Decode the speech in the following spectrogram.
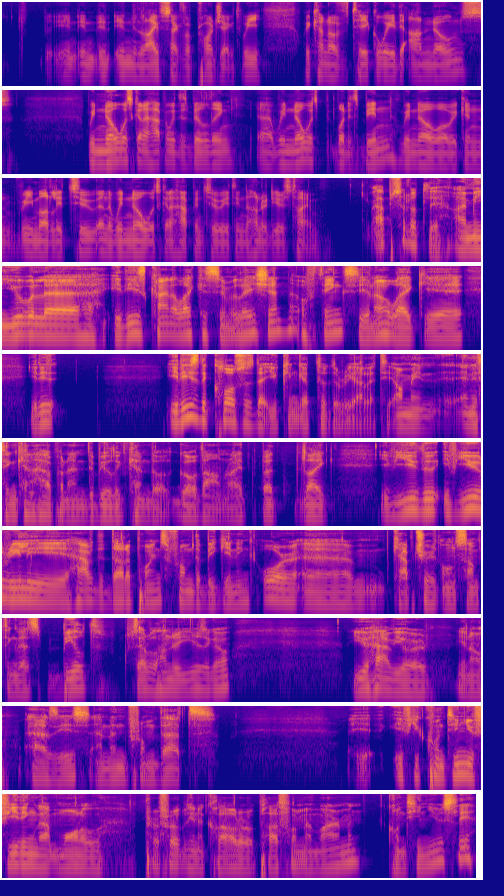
in in in the life cycle of a project, we we kind of take away the unknowns. We know what's going to happen with this building. Uh, we know what's, what it's been. We know what we can remodel it to, and then we know what's going to happen to it in hundred years' time. Absolutely. I mean, you will. Uh, it is kind of like a simulation of things, you know. Like uh, it is it is the closest that you can get to the reality. I mean, anything can happen and the building can do, go down, right? But like, if you do, if you really have the data points from the beginning or um, captured on something that's built several hundred years ago, you have your, you know, as is, and then from that, if you continue feeding that model, preferably in a cloud or a platform environment, continuously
